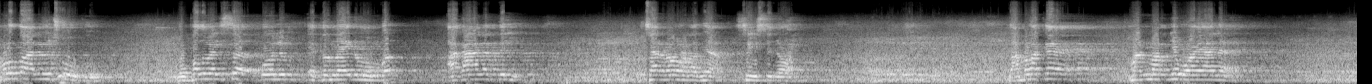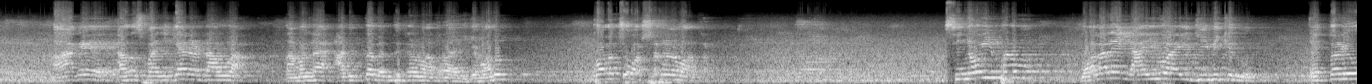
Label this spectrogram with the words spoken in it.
നമ്മളൊന്ന് ആലോചിച്ച് നോക്കൂ. മുപ്പത് വയസ്സ് പോലും എത്തുന്നതിന് മുമ്പ് അകാലത്തിൽ ചരണമടഞ്ഞ ശ്രീ സിനോയ് നമ്മളൊക്കെ മൺമറഞ്ഞു പോയാൽ ആകെ അത് സ്മരിക്കാനുണ്ടാവുക നമ്മളുടെ അടുത്ത ബന്ധുക്കൾ മാത്രമായിരിക്കും. അതും കുറച്ചു വർഷങ്ങൾ മാത്രം. സിനോയ് ഇപ്പോഴും വളരെ ലൈവായി ജീവിക്കുന്നു. എത്രയോ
